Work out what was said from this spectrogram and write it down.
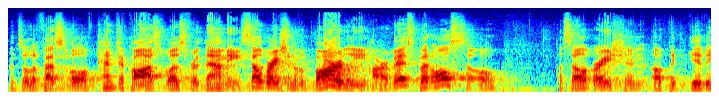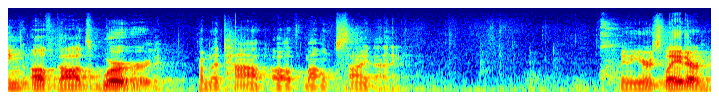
And so the festival of Pentecost was for them a celebration of the barley harvest, but also a celebration of the giving of God's word from the top of Mount Sinai. Many years later,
